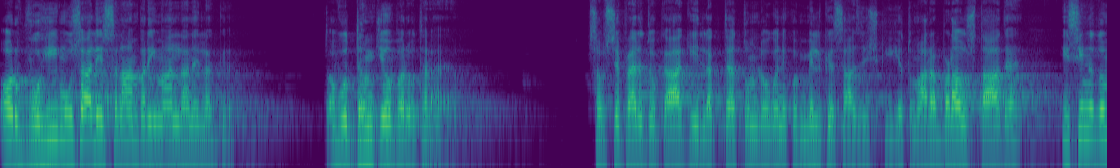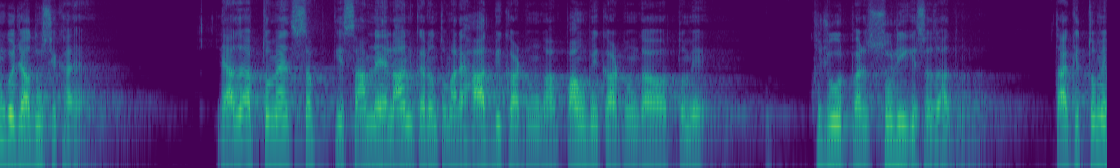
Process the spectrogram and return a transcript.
اور وہی موسا علیہ السلام پر ایمان لانے لگ گئے۔ تو اب وہ دھمکیوں پر اتر آیا۔ سب سے پہلے تو کہا کہ لگتا ہے تم لوگوں نے کوئی مل کے سازش کی، یہ تمہارا بڑا استاد ہے اسی نے تم کو جادو سکھایا۔ لہٰذا اب تو میں سب کے سامنے اعلان کروں، تمہارے ہاتھ بھی کاٹوں گا، پاؤں بھی کاٹوں گا اور تمہیں کھجور پر سولی کی سزا دوں گا۔ تاکہ تمہیں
